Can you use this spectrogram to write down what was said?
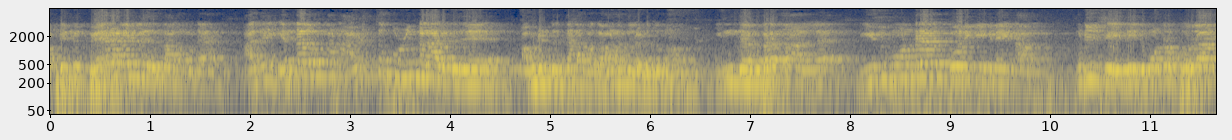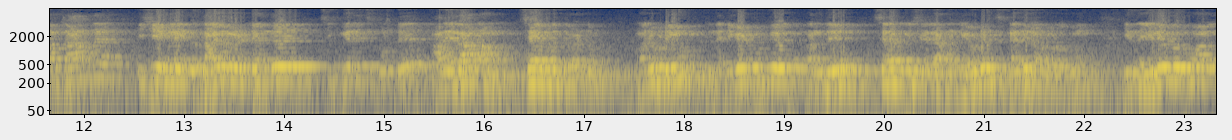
அப்படின்னு பேரளவில் இருந்தாலும் கூட அது எந்த அளவுக்கான அழுத்த குழுக்களா இருக்குது அப்படின்றத நம்ம கவனத்தில் எடுத்துக்கணும். இந்த பிறந்த நாள்ல இது போன்ற கோரிக்கைகளை நாம் முடிவு செய்து இது போன்ற பொருளாதாரம் சார்ந்த விஷயங்களை இந்த தலைவர்களிடமிருந்து சிக்கரிச்சு கொண்டு அதை தான் நாம் செயல்படுத்த வேண்டும். மறுபடியும் இந்த நிகழ்வுக்கு வந்து சிறப்பு செய்த எவிடன்ஸ் கதிர் அவர்களுக்கும் இந்த இளையபெருமாள்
